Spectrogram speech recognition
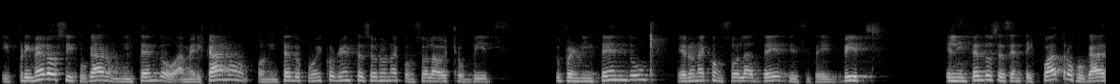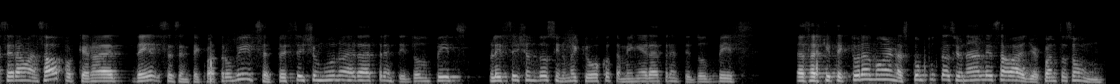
Y primero, si jugaron Nintendo americano o Nintendo común y corriente, eso era una consola 8 bits. Super Nintendo era una consola de 16 bits. El Nintendo 64 jugaba de ser avanzado porque era de 64 bits. El PlayStation 1 era de 32 bits. PlayStation 2, si no me equivoco, también era de 32 bits. Las arquitecturas modernas computacionales, ¿cuántos son?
